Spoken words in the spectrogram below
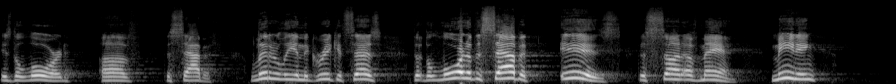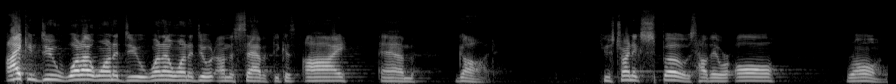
is the Lord of the Sabbath. Literally in the Greek, it says that the Lord of the Sabbath is the Son of Man, meaning I can do what I want to do when I want to do it on the Sabbath because I am God. He was trying to expose how they were all wrong.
